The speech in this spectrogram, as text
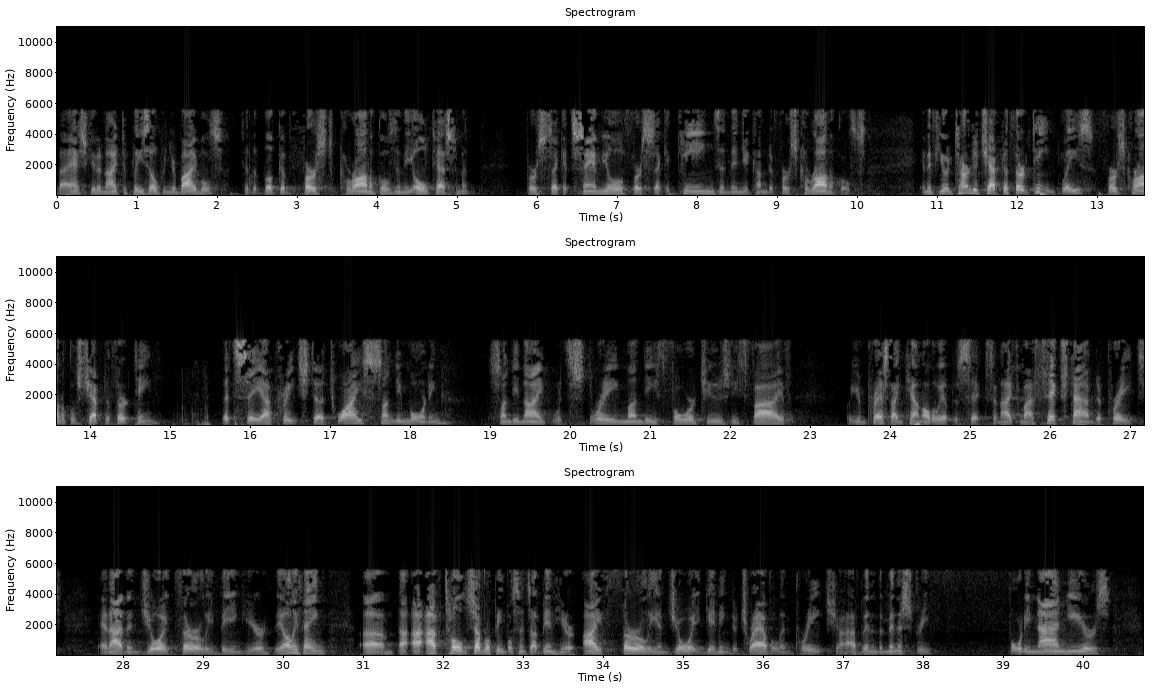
Could I ask you tonight to please open your Bibles to the book of First Chronicles in the Old Testament, First, Second Samuel, First, Second Kings, and then you come to First Chronicles. And if you would turn to chapter 13, please, First Chronicles chapter 13. Let's see, I preached uh, twice Sunday morning. Sunday night was three, Mondays four, Tuesdays five. Are you impressed? I can count all the way up to six. Tonight's my sixth time to preach and I've enjoyed thoroughly being here. The only thing um, I, I've told several people since I've been here, I thoroughly enjoy getting to travel and preach. I've been in the ministry 49 years.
